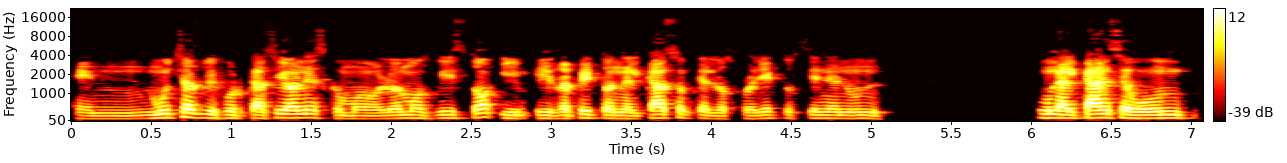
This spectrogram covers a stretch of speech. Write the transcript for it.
En muchas bifurcaciones, como lo hemos visto, y, repito, en el caso que los proyectos tienen un, alcance o, un,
